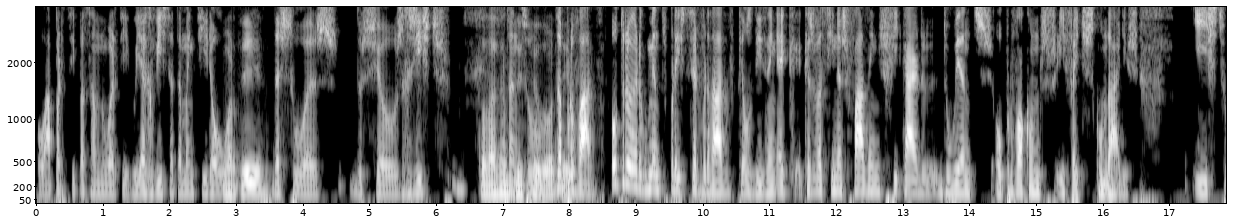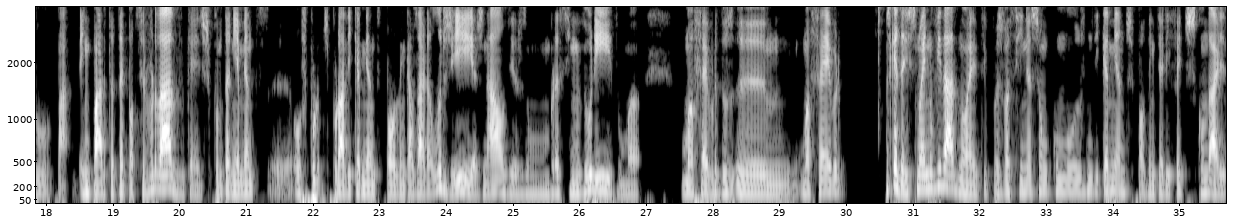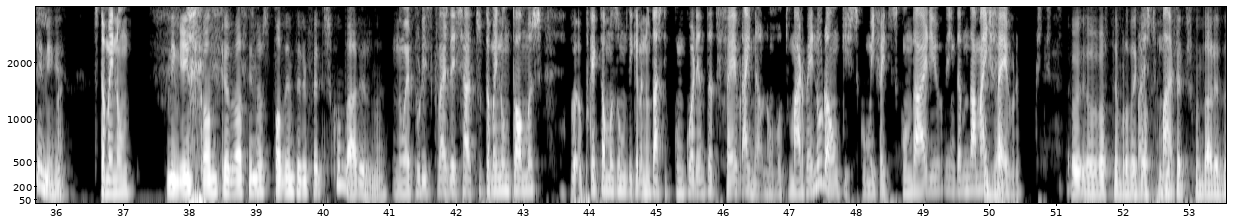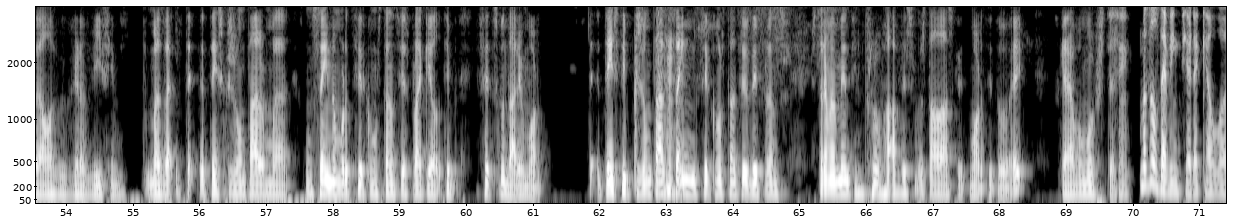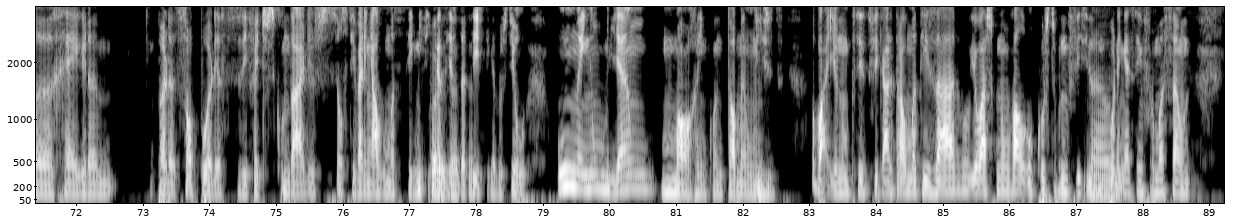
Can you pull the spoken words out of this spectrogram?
ou à participação no artigo e a revista também tirou O artigo, das suas dos seus registros toda a gente do Portanto, artigo. desaprovado. Outro argumento para isto ser verdade que eles dizem é que, que as vacinas fazem-nos ficar doentes ou provocam-nos efeitos secundários. E isto, pá, em parte até pode ser verdade, que é espontaneamente eh, ou espor- esporadicamente podem causar alergias, náuseas, um bracinho dorido, uma, uma febre, eh, uma febre. Mas quer dizer, isto não é novidade, não é? Tipo, as vacinas são como os medicamentos, podem ter efeitos secundários. Sim, ninguém. Tu também não, Ninguém esconde que as vacinas podem ter efeitos secundários, não é? Não é por isso que vais deixar, tu também não tomas. Porque é que tomas um medicamento? Não estás tipo com 40 de febre? Ai não, não vou tomar Benuron, que isto como efeito secundário ainda me dá mais Exato. febre. Eu, eu gosto sempre daqueles que os efeitos secundários é algo gravíssimo. Mas te- tens que juntar uma, um sem número de circunstâncias para aquele. Tipo, efeito secundário, morte. Te- Tens tipo que juntar 100 circunstâncias diferentes, extremamente improváveis, mas está lá escrito morte e tu, ei, se calhar vou-me abster. Sim. Mas eles devem ter aquela regra para só pôr esses efeitos secundários se eles tiverem alguma significância Pois, estatística, do estilo um em um milhão morrem quando tomam Uhum. isto. Pá, eu não preciso de ficar traumatizado, eu acho que não vale o custo-benefício de me porem essa informação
